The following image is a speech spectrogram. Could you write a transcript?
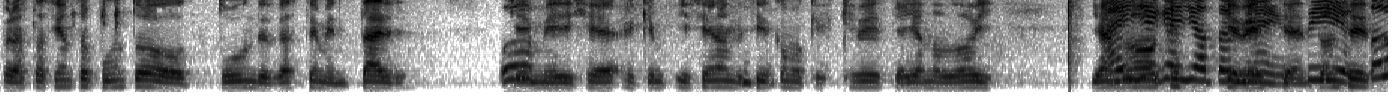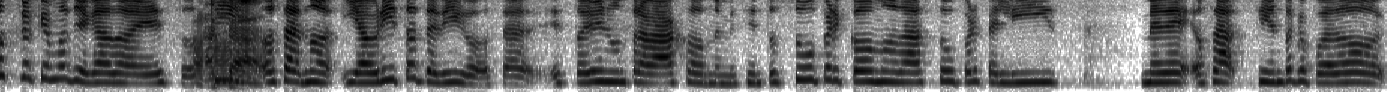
pero hasta cierto punto tuve un desgaste mental que me dije, que hicieron decir como que qué bestia, ya no doy. Ya ahí no, llegué qué- yo también. bestia. Sí, Entonces, todos creo que hemos llegado a eso. Sí, o sea, no, y ahorita te digo, o sea, estoy en un trabajo donde me siento súper cómoda, súper feliz. Me de, o sea, siento que puedo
